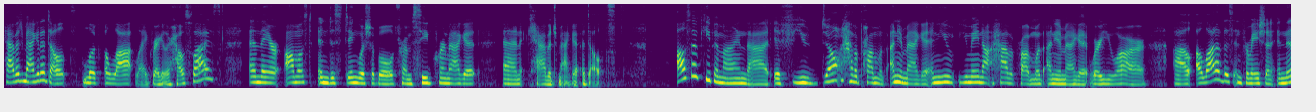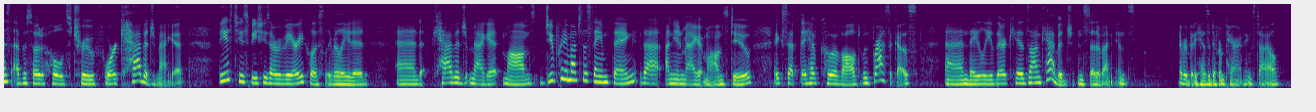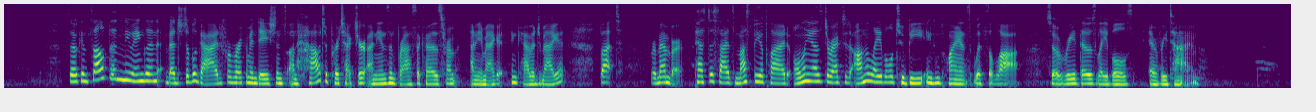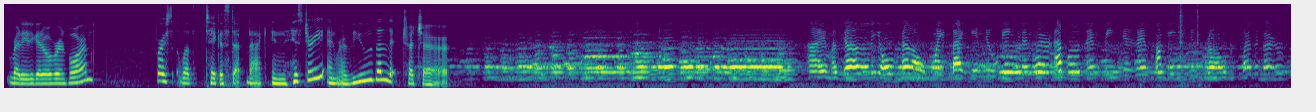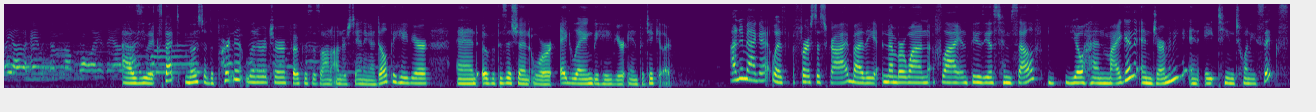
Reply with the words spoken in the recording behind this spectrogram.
Cabbage maggot adults look a lot like regular houseflies, and they are almost indistinguishable from seed corn maggot and cabbage maggot adults. Also, keep in mind that if you don't have a problem with onion maggot, and you, you may not have a problem with onion maggot where you are, uh, a lot of this information in this episode holds true for cabbage maggot. These two species are very closely related, and cabbage maggot moms do pretty much the same thing that onion maggot moms do, except they have co evolved with brassicas and they leave their kids on cabbage instead of onions. Everybody has a different parenting style. So consult the New England Vegetable Guide for recommendations on how to protect your onions and brassicas from onion maggot and cabbage maggot. But remember, pesticides must be applied only as directed on the label to be in compliance with the law. So read those labels every time. Ready to get overinformed? First, let's take a step back in history and review the literature. As you would expect, most of the pertinent literature focuses on understanding adult behavior and oviposition or egg laying behavior in particular. Onion maggot was first described by the number one fly enthusiast himself, Johann Meigen, in Germany in 1826.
